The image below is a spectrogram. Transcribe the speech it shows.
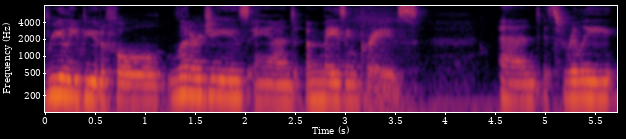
really beautiful liturgies and amazing praise. And it's really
